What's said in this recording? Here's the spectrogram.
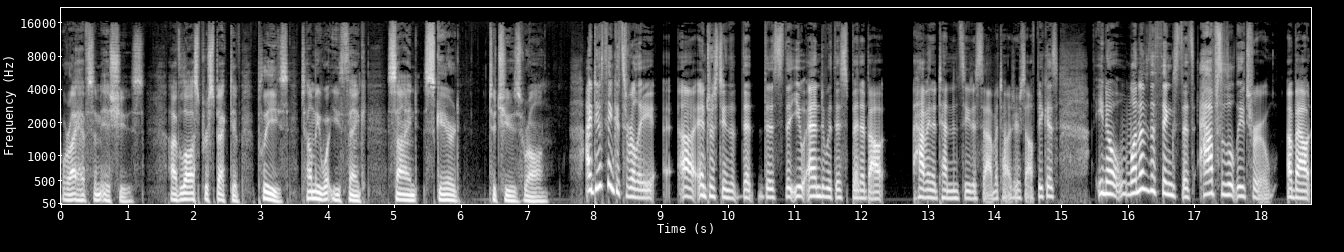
or I have some issues. I've lost perspective. Please tell me what you think signed Scared to Choose Wrong. I do think it's really uh, interesting that, that this that you end with this bit about having a tendency to sabotage yourself because you know one of the things that's absolutely true about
